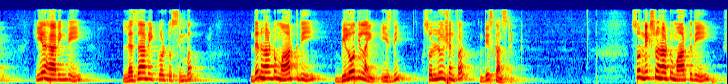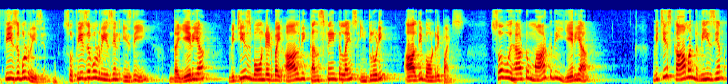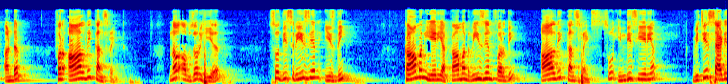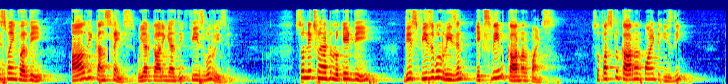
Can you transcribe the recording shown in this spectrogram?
Here having the less than or equal to symbol. Then you have to mark the below the line is the solution for this constraint. So next we have to mark the feasible region. So feasible region is the, the area which is bounded by all the constraint lines including all the boundary points. So we have to mark the area which is common region under for all the constraint. Now observe here. So this region is the common area, common region for the all the constraints. So in this area which is satisfying for the all the constraints we are calling as the feasible region. So next we have to locate the this feasible region extreme corner points. So first corner point is the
